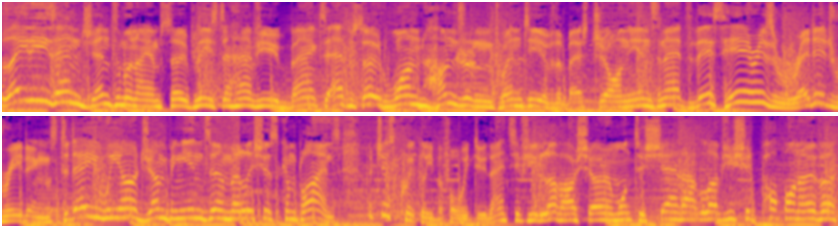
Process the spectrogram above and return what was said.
Ladies and gentlemen, I am so pleased to have you back to episode 120 of the best show on the internet. This here is Reddit Readings. Today we are jumping into malicious compliance. But just quickly before we do that, if you love our show and want to share that love, you should pop on over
